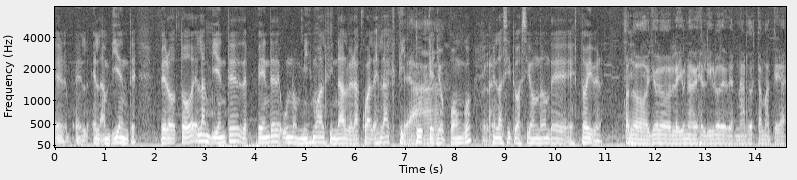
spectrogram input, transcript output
el, el, el ambiente pero todo el ambiente depende de uno mismo al final, ¿verdad? ¿Cuál es la actitud que yo pongo en la situación donde estoy, ¿verdad? Cuando yo leí una vez el libro de Bernardo Estamatea,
